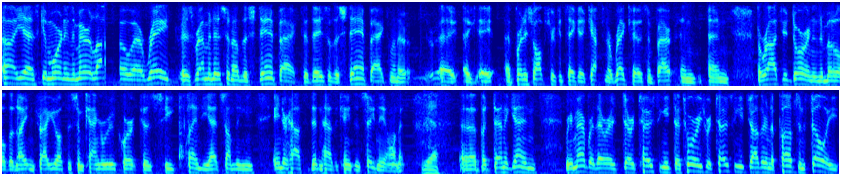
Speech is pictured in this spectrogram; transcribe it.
Uh, yes, good morning. The Mar-a-Lago uh, raid is reminiscent of the Stamp Act, the days of the Stamp Act, when a, a, a, a British officer could take a captain of redcoats and, bar- and, and barrage your door in, in the middle of the night and drag you off to some kangaroo court because he claimed he had something in your house that didn't have the king's insignia on it. Yeah. Uh, but then again, remember they were they were toasting each the Tories were toasting each other in the pubs in Philly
